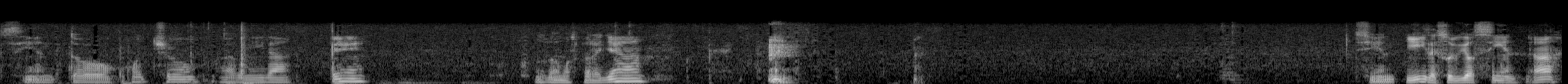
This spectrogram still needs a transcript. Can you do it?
108 Avenida B. Nos vamos para allá. y le subió 100 ah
